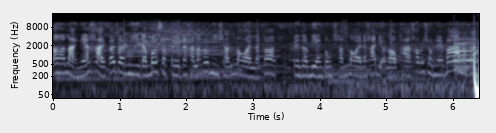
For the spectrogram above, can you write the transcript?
เออหลังเนี้ยค่ะก็จะมีดับเบิลสเปซนะคะ แล้วก็มีชั้นลอย แล้วก็เป็นระเบียงตรงชั้นลอยนะคะ เดี๋ยวเราพาเข้าไปชมในบ้านนะคะ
